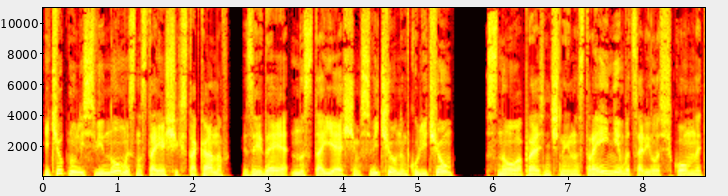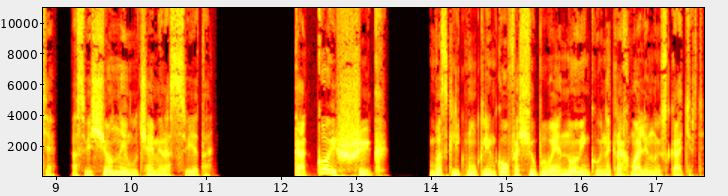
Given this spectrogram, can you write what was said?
и чокнулись вином из настоящих стаканов, заедая настоящим свеченым куличом, снова праздничное настроение воцарилось в комнате, освещенной лучами рассвета. «Какой шик!» — воскликнул Клинков, ощупывая новенькую накрахмаленную скатерть.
